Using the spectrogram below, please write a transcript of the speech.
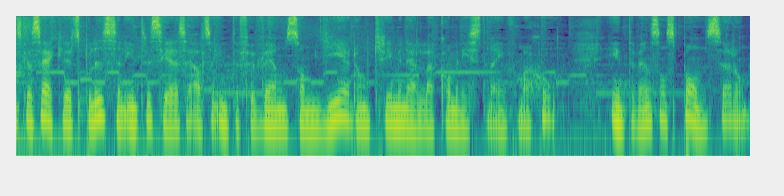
Svenska säkerhetspolisen intresserar sig alltså inte för vem som ger de kriminella kommunisterna information. inte vem som sponsrar dem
